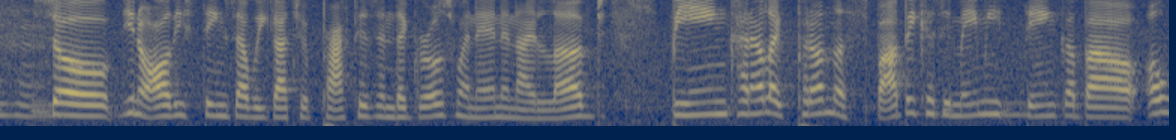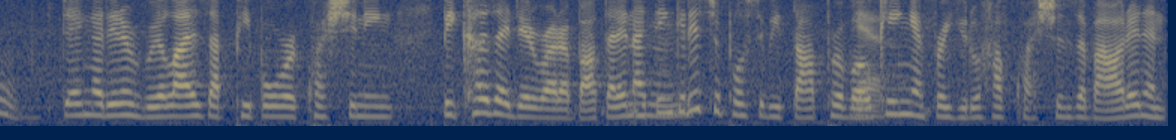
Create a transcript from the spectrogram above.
Mm-hmm. So, you know, all these things that we got to practice and the girls went in and I loved being kind of like put on the spot because it made me think about, oh, dang, I didn't realize that people were questioning because I did write about that. And I think it mm-hmm. is supposed to be thought provoking and for you to have questions about it and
